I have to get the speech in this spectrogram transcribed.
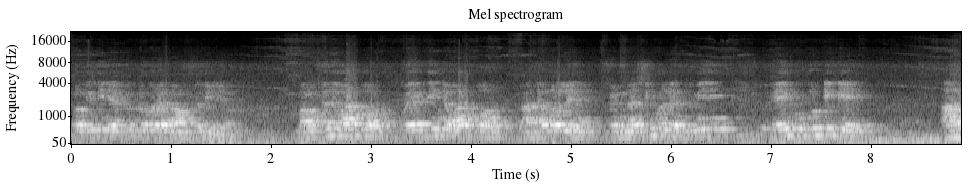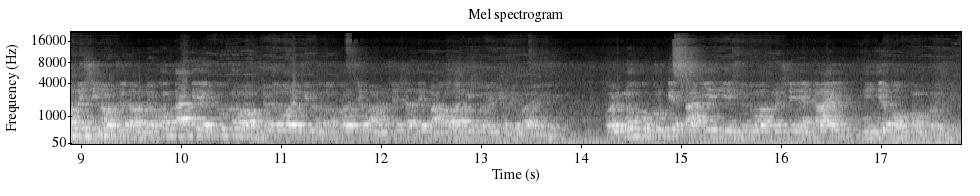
প্রতিদিন এক টুকরো করে মাংস দিলেন মাংস দেওয়ার পর কয়েকদিন যাওয়ার পর রাজা বললেন সন্ন্যাসী বললেন তুমি এই কুকুরটিকে আরও বেশি মাংস দাও যখন তাকে এক টুকরো মাংস দেওয়া হয়েছিল তখন সে মানুষের সাথে ভাগাভাগি করে খেতে পারেনি অন্য কুকুরকে তাড়িয়ে দিয়ে শুধুমাত্র সে একাই নিজে ভক্ষণ করেছিল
